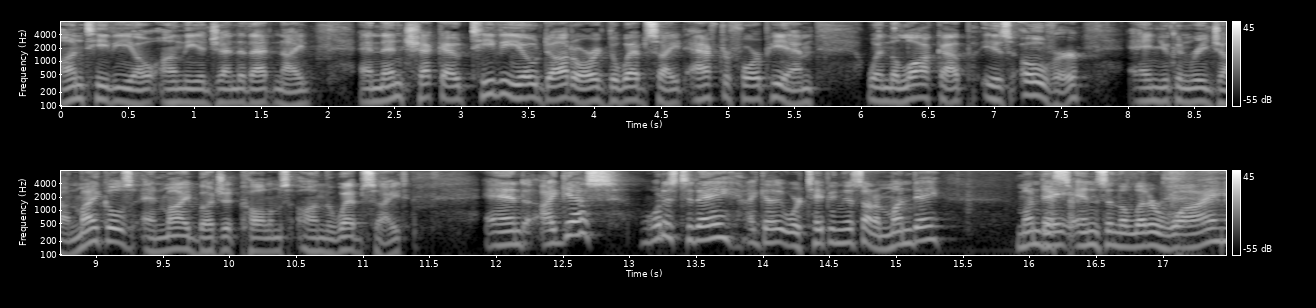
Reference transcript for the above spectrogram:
on TVO on the agenda that night. And then check out TVO.org, the website, after 4 p.m. when the lockup is over. And you can read John Michaels and my budget columns on the website. And I guess, what is today? I guess we're taping this on a Monday. Monday yes, ends in the letter Y.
